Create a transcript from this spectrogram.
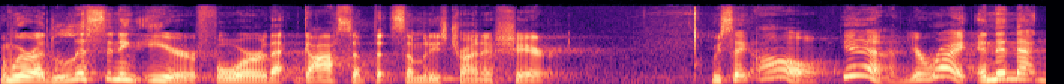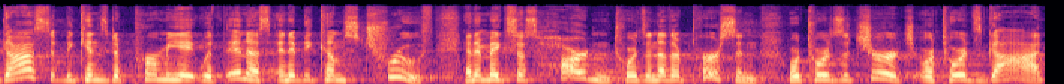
And we're a listening ear for that gossip that somebody's trying to share we say, Oh, yeah, you're right. And then that gossip begins to permeate within us and it becomes truth and it makes us harden towards another person or towards the church or towards God.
